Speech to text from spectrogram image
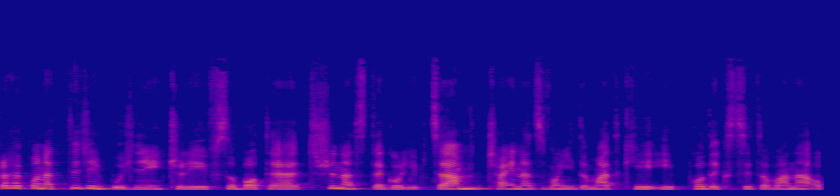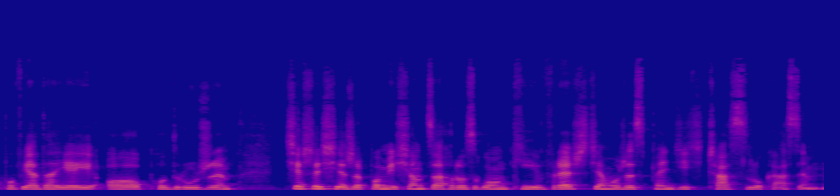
Trochę ponad tydzień później, czyli w sobotę 13 lipca, China dzwoni do matki i podekscytowana opowiada jej o podróży. Cieszy się, że po miesiącach rozłąki wreszcie może spędzić czas z Lukasem.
